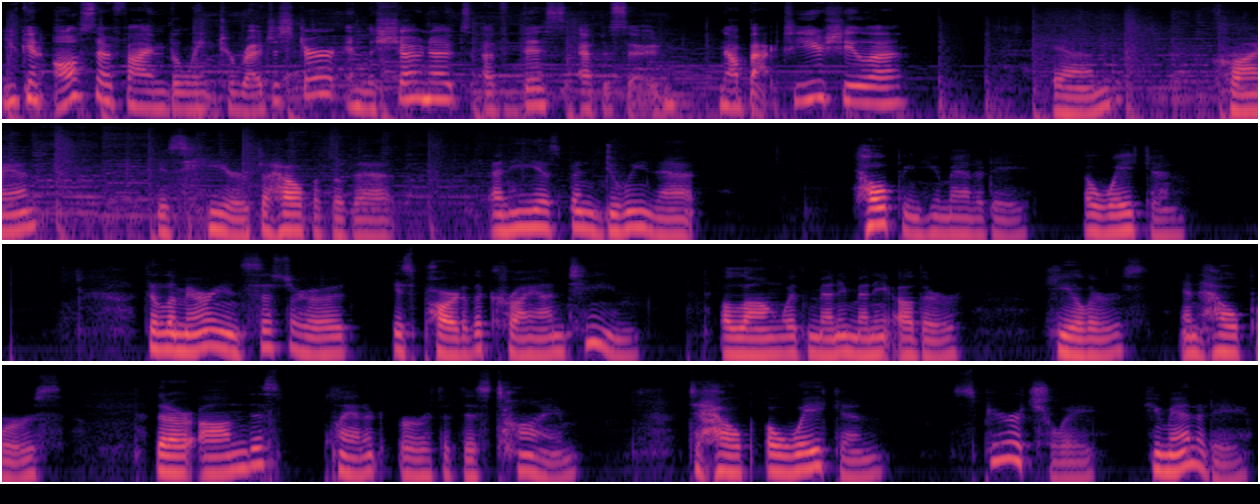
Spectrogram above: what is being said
You can also find the link to register in the show notes of this episode. Now back to you, Sheila. And Kryon is here to help us with that. And he has been doing that, helping humanity awaken. The Lemurian Sisterhood is part of the Kryon team, along with many, many other healers and helpers that are on this planet Earth at this time to help awaken spiritually humanity,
